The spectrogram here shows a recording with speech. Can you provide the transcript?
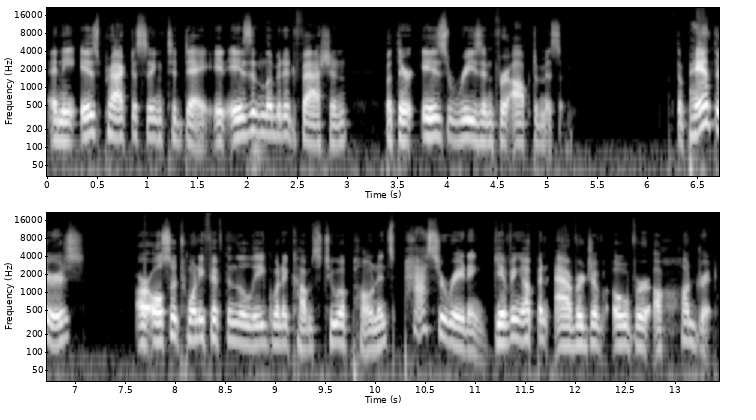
and he is practicing today. It is in limited fashion, but there is reason for optimism. The Panthers are also 25th in the league when it comes to opponents' passer rating, giving up an average of over 100.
